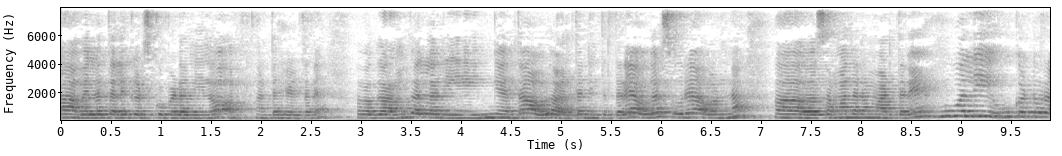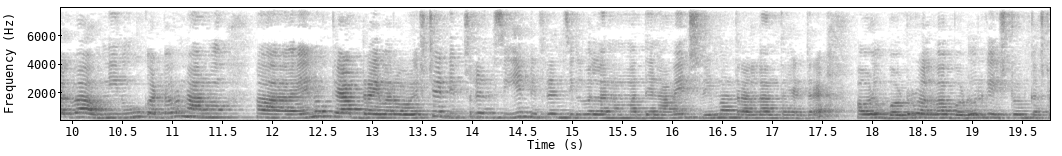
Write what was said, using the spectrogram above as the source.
ಅವೆಲ್ಲ ತಲೆ ಕೆಡಿಸ್ಕೋಬೇಡ ನೀನು ಅಂತ ಹೇಳ್ತಾನೆ. ಅವಾಗ ಹಂಗಲ್ಲ ರೀ ಹಿಂಗೆ ಅಂತ ಅವಳು ಅಳ್ತಾ ನಿಂತಿರ್ತಾಳೆ. ಅವಾಗ ಸೂರ್ಯ ಅವಳನ್ನ ಸಮಾಧಾನ ಮಾಡ್ತಾನೆ. ಹೂವಲ್ಲಿ ಹೂ ಕಟ್ಟೋರಲ್ವಾ? ನೀನು ಹೂ ಕಟ್ಟೋರು, ನಾನು ಏನು ಕ್ಯಾಬ್ ಡ್ರೈವರ್ ಇಷ್ಟೇ ಡಿಫ್ರೆನ್ಸ್ ಏನು ಡಿಫ್ರೆನ್ಸ್ ಇಲ್ವಲ್ಲ ನಮ್ಮ ಮಧ್ಯೆ, ನಾವೇನು ಶ್ರೀಮಂತರಲ್ಲ ಅಂತ ಹೇಳ್ತಾರೆ. ಅವಳು ಬಡ್ರು ಅಲ್ವಾ, ಬಡವ್ರಿಗೆ ಇಷ್ಟೊಂದು ಕಷ್ಟ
